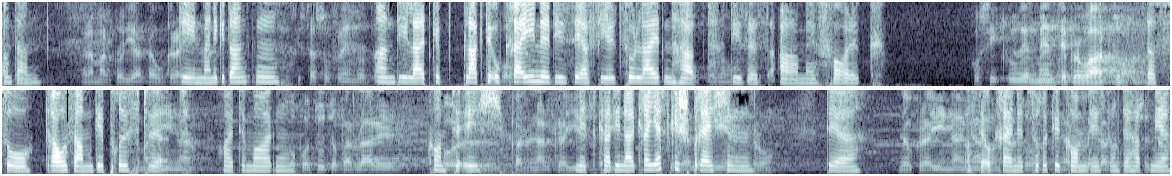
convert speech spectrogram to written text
Und dann gehen meine Gedanken an die leidgeplagte Ukraine, die sehr viel zu leiden hat, dieses arme Volk, das so grausam geprüft wird. Heute Morgen konnte ich mit Kardinal Krajewski sprechen, der aus der Ukraine raccontato- zurückgekommen ist und er hat raccontato mir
